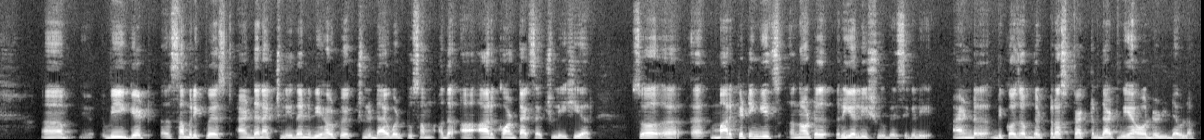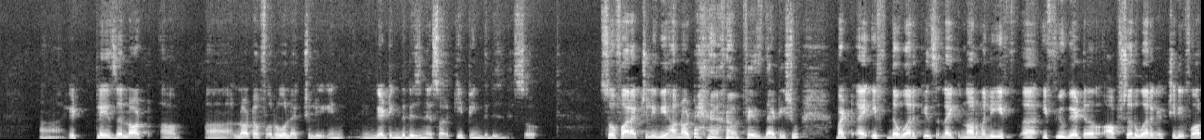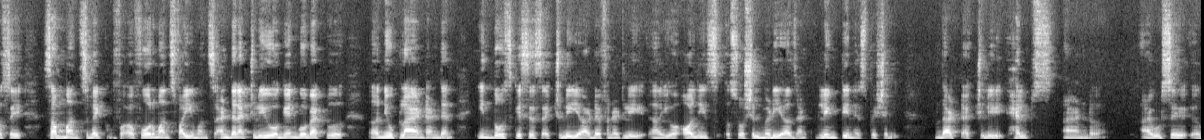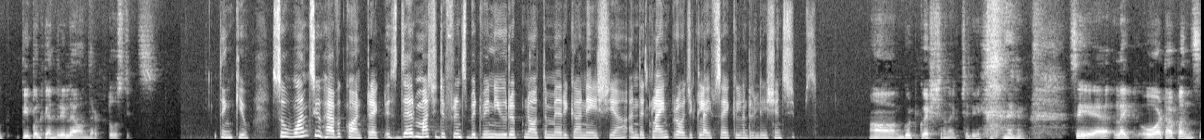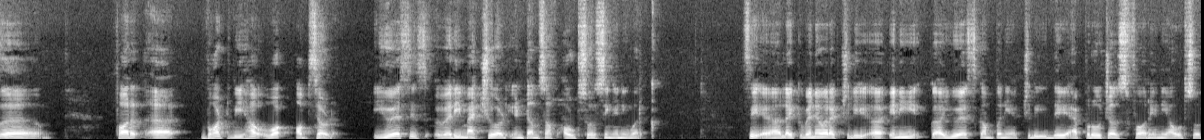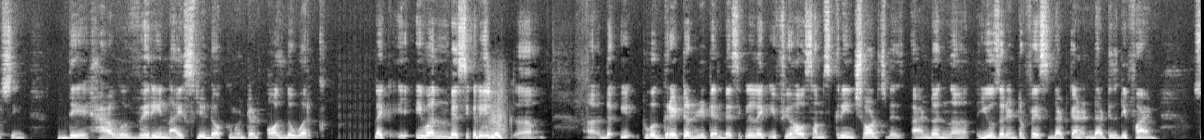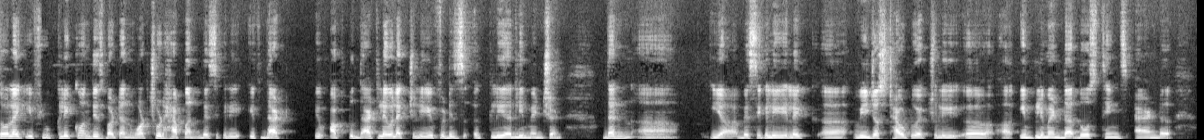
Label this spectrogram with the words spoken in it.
um, we get uh, some request and then actually then we have to actually divert to some other uh, our contacts actually here. So uh, uh marketing is not a real issue basically. And uh, because of the trust factor that we have already developed uh, it plays a lot of lot of role actually in getting the business or keeping the business. So so far actually we have not faced that issue but uh, if the work is like normally if uh, if you get uh, offshore work actually for say some months like f- four months five months and then actually you again go back to a new client and then in those cases actually yeah definitely uh, you all these social medias and linkedin especially that actually helps and uh, i would say uh, people can rely on that those things Thank you. So once you have a contract, is there much difference between Europe, North America, and Asia, and the client project lifecycle and relationships? Uh, good question, actually. See, uh, like what happens uh, for uh, what we have observed, US is very matured in terms of outsourcing any work. See, uh, like whenever actually uh, any US company actually they approach us for any outsourcing, they have very nicely documented all the work like even basically like um, uh, the, to a greater detail basically like if you have some screenshots and then uh, user interface that can that is defined. So like if you click on this button what should happen? Basically if that if up to that level actually if it is uh, clearly mentioned then uh, yeah basically like we just have to actually implement the, those things and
